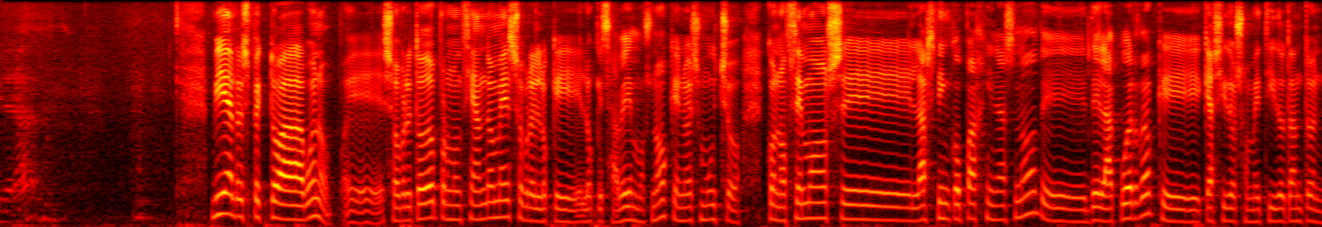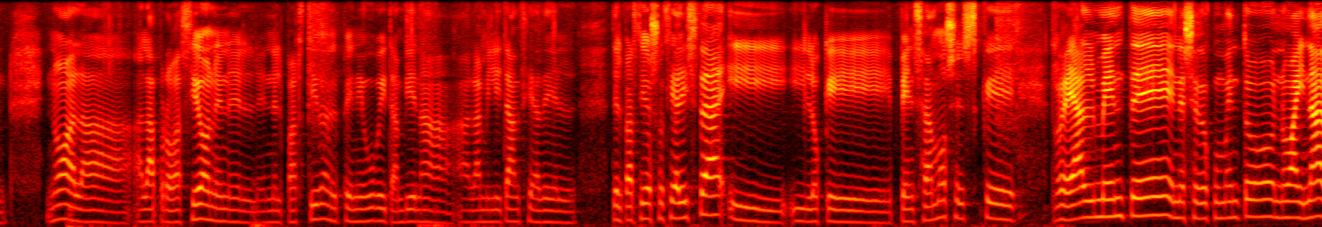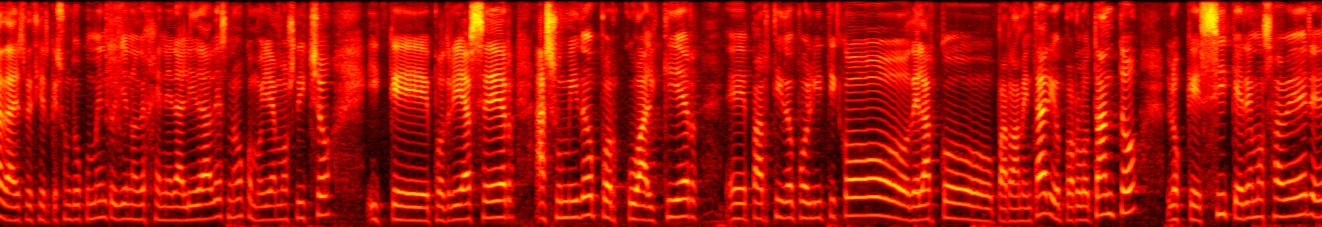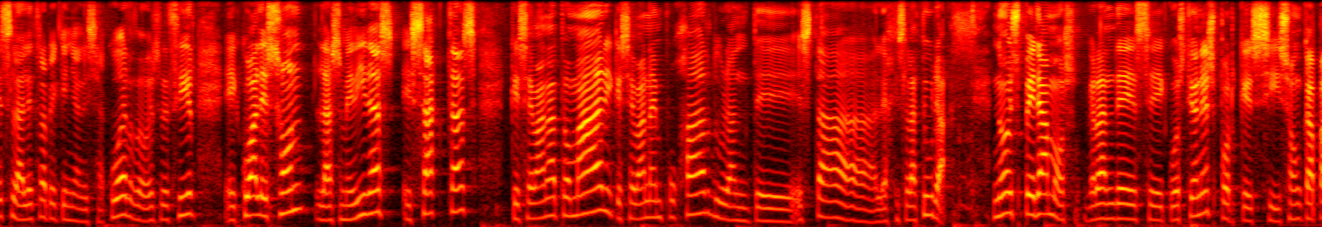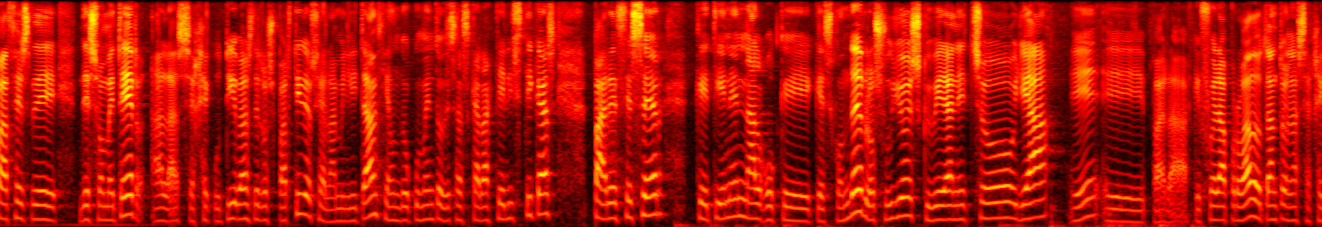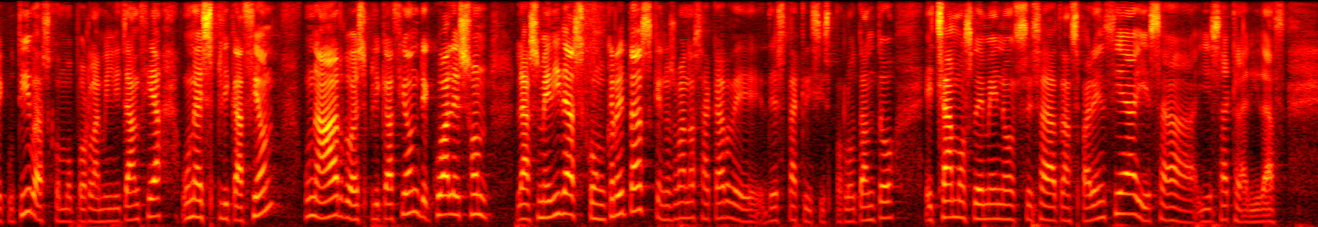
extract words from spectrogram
Bien, respecto a, bueno, eh, sobre todo pronunciándome sobre lo que, lo que sabemos, ¿no? que no es mucho. Conocemos eh, las cinco páginas ¿no? de, del acuerdo que, que, ha sido sometido tanto en, ¿no? a, la, a la aprobación en el, en el, partido, en el PNV y también a, la militancia del, del, Partido Socialista y, y lo que pensamos es que realmente en ese documento no hay nada, es decir, que es un documento lleno de generalidades, ¿no? como ya hemos dicho, y que podría ser asumido por cualquier eh, partido político del arco parlamentario. Por lo tanto, lo que sí queremos saber es la letra pequeña de ese acuerdo, es decir, eh, cuáles son las medidas exactas que se van a tomar y que se van a empujar durante esta legislatura. No esperamos grandes eh, cuestiones porque si son capaces de, someter a las ejecutivas de los partidos y a la militancia un documento de esas características, parece ser que tienen algo que esconder. Lo suyo es que hubieran hecho ya, eh, eh, para que fuera aprobado tanto en las ejecutivas como por la militancia, una explicación, una ardua explicación de cuáles son las medidas concretas que nos van a sacar de, esta crisis. Por lo tanto, echamos de menos esa transparencia y esa, y esa claridad.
